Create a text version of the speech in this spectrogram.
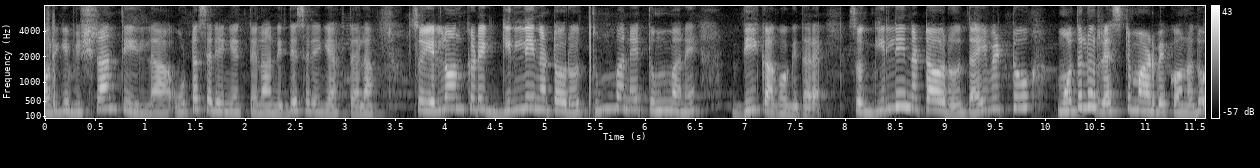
ಅವರಿಗೆ ವಿಶ್ರಾಂತಿ ಇಲ್ಲ, ಊಟ ಸರಿಯಾಗಿ ಆಗ್ತಾಯಿಲ್ಲ ನಿದ್ದೆ ಸರಿಯಾಗಿ ಆಗ್ತಾಯಿಲ್ಲ ಸೊ ಎಲ್ಲೋ ಒಂದು ಕಡೆ ಗಿಲ್ಲಿ ನಟ ಅವರು ತುಂಬಾ ತುಂಬಾ ವೀಕ್ ಆಗೋಗಿದ್ದಾರೆ ಸೊ ಗಿಲ್ಲಿ ನಟ ಅವರು ದಯವಿಟ್ಟು ಮೊದಲು ರೆಸ್ಟ್ ಮಾಡಬೇಕು ಅನ್ನೋದು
